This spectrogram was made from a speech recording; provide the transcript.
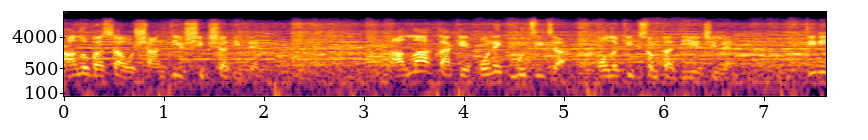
ভালোবাসা ও শান্তির শিক্ষা দিতেন। আল্লাহ তাকে অনেক মুজিজা অলৌকিক ক্ষমতা দিয়েছিলেন। তিনি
